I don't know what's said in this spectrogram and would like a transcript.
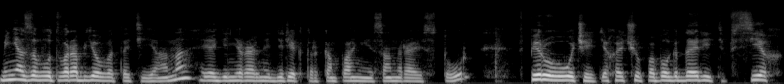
Меня зовут Воробьева Татьяна, я генеральный директор компании Sunrise Tour. В первую очередь я хочу поблагодарить всех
